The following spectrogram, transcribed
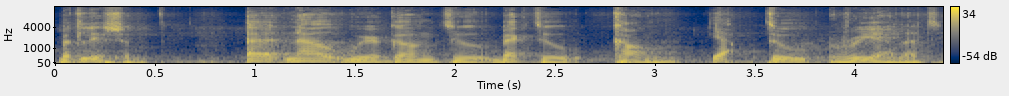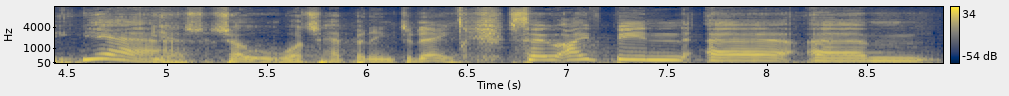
but listen. Uh, now we're going to back to Cannes. Yeah. To reality. Yeah. Yes. So what's happening today? So I've been uh, um,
